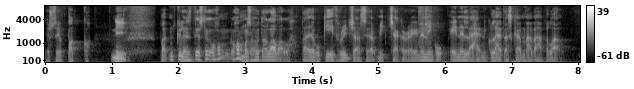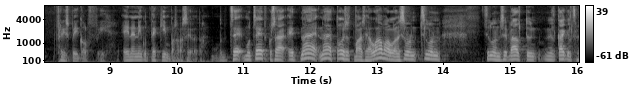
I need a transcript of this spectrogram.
jos ei ole pakko. Niin. Mutta kyllä se tietysti hommansa hoitaa lavalla, tai joku Keith Richards ja Mick Jagger, ei ne, niin kuin, ei ne lähde niin lähdetäisi käymään vähän pelaa frisbeegolfia. Ei ne niin kuin, tee kimpasasioita. Mutta se, mut se, että kun sä et näe, näe toiset vaan siellä lavalla, niin silloin, silloin, silloin se välttyy niiltä kaikilta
